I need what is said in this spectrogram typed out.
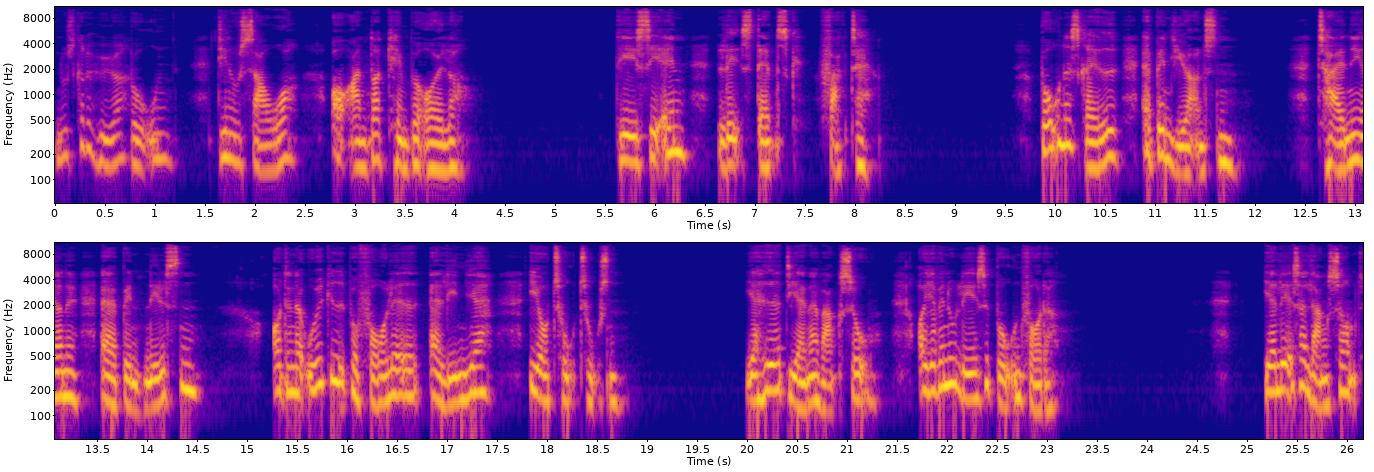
Nu skal du høre bogen Dinosaurer og andre kæmpeøgler. Det er serien Læs Dansk Fakta. Bogen er skrevet af Bent Jørgensen. Tegningerne er af Bent Nielsen, og den er udgivet på forlaget Alinea i år 2000. Jeg hedder Diana Vangså, og jeg vil nu læse bogen for dig. Jeg læser langsomt,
